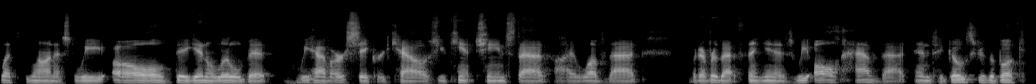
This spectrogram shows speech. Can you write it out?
let's be honest we all dig in a little bit we have our sacred cows you can't change that i love that whatever that thing is we all have that and to go through the book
